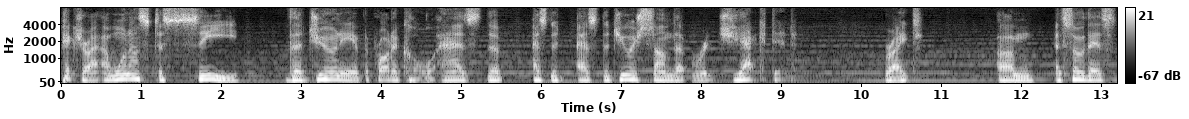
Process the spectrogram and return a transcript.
picture, I, I want us to see the journey of the prodigal as the as the as the Jewish son that rejected, right? Um, and so there's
